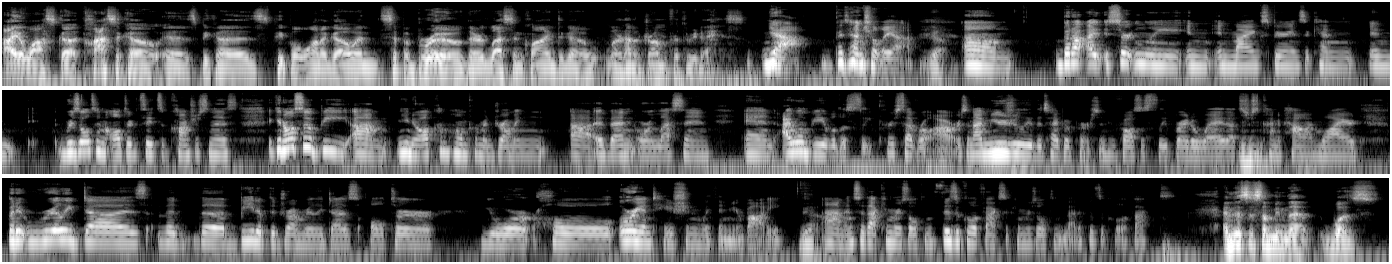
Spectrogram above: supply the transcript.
ayahuasca classico is because people want to go and sip a brew. They're less inclined to go learn how to drum for three days. yeah potentially yeah Yeah. um, but I, I certainly in in my experience it can in result in altered states of consciousness. It can also be um, you know I'll come home from a drumming uh, event or lesson and I won't be able to sleep for several hours. And I'm usually the type of person who falls asleep right away. That's just kind of how I'm wired. But it really does the the beat of the drum really does alter your whole orientation within your body. Yeah. Um, and so that can result in physical effects. It can result in metaphysical effects. And this is something that was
